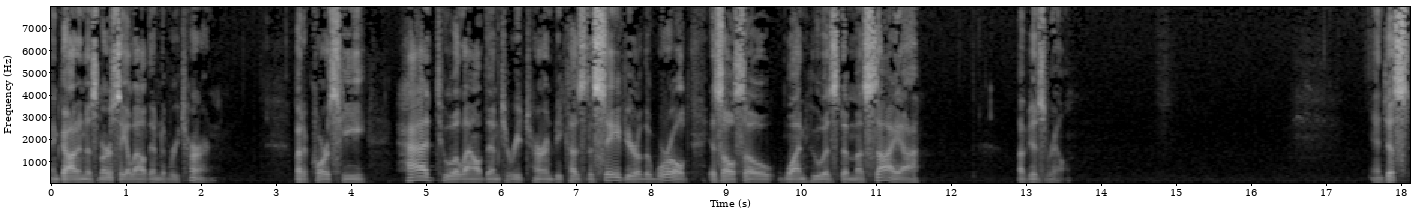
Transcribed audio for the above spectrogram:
And God, in His mercy, allowed them to return. But of course, He had to allow them to return because the Savior of the world is also one who is the Messiah of Israel. And just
